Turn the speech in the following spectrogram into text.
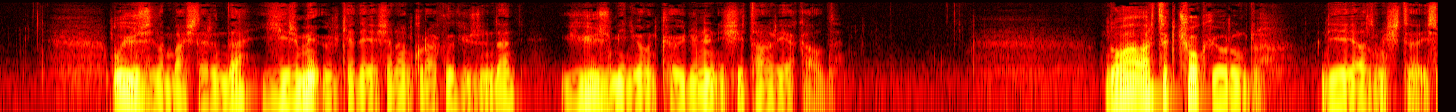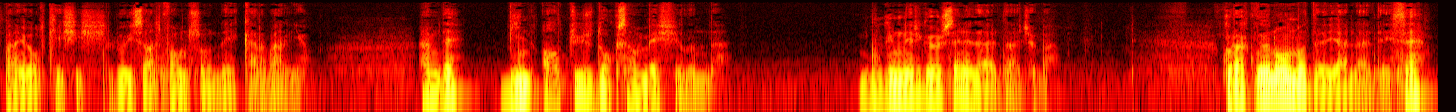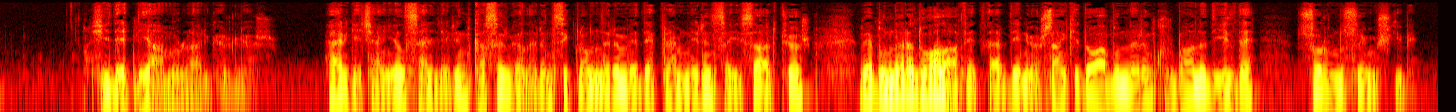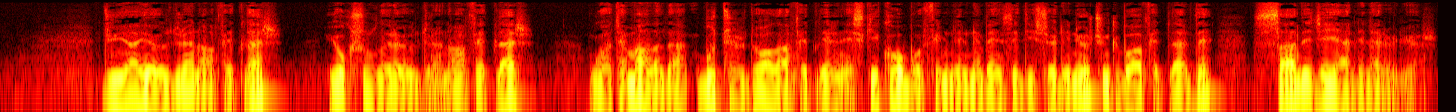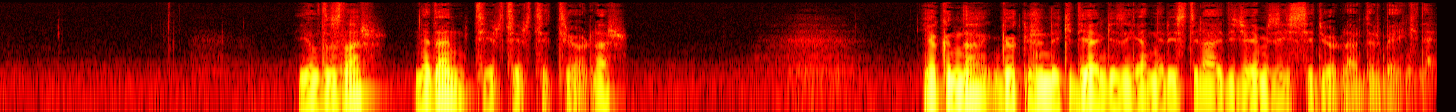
Bu yüzyılın başlarında 20 ülkede yaşanan kuraklık yüzünden 100 milyon köylünün işi Tanrı'ya kaldı. Doğa artık çok yoruldu diye yazmıştı İspanyol keşiş Luis Alfonso de Carvalho. Hem de 1695 yılında. Bugünleri görse ne derdi acaba? Kuraklığın olmadığı yerlerde ise şiddetli yağmurlar görülüyor. Her geçen yıl sellerin, kasırgaların, siklonların ve depremlerin sayısı artıyor ve bunlara doğal afetler deniyor. Sanki doğa bunların kurbanı değil de sorumlusuymuş gibi dünyayı öldüren afetler, yoksulları öldüren afetler, Guatemala'da bu tür doğal afetlerin eski Kobo filmlerine benzediği söyleniyor. Çünkü bu afetlerde sadece yerliler ölüyor. Yıldızlar neden tir tir titriyorlar? Yakında gökyüzündeki diğer gezegenleri istila edeceğimizi hissediyorlardır belki de.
